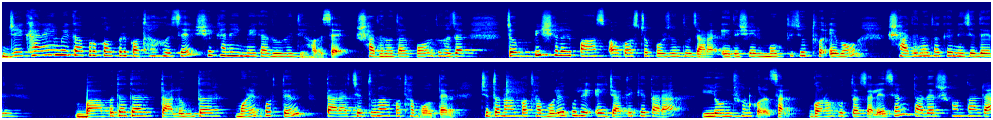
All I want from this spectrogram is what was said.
যেখানেই মেগা প্রকল্পের কথা হয়েছে, সেখানেই মেগা দুর্নীতি হয়েছে। স্বাধীনতার পর দু হাজার চব্বিশ সালের পাঁচ অগস্ট পর্যন্ত যারা এদেশের মুক্তিযুদ্ধ এবং স্বাধীনতাকে নিজেদের বাপদাদার তালুকদার মনে করতেন, তারা চেতনার কথা বলতেন। চেতনার কথা বলে বলে এই জাতিকে তারা লুণ্ঠন করেছেন। গণহত্যা চালিয়েছেন, তাদের সন্তানরা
